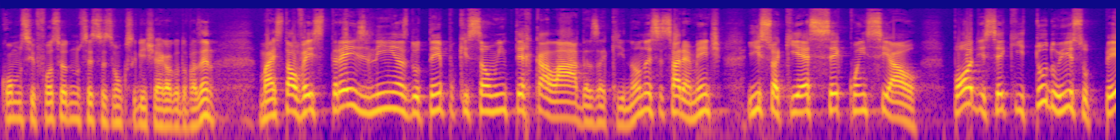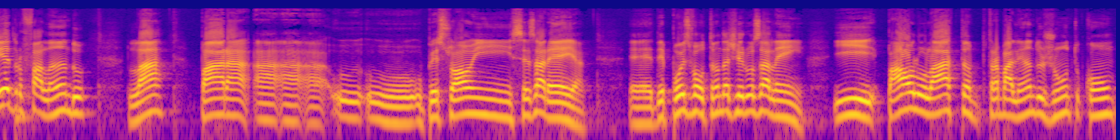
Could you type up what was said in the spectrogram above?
como se fosse, eu não sei se vocês vão conseguir enxergar o que eu estou fazendo, mas talvez três linhas do tempo que são intercaladas aqui. Não necessariamente isso aqui é sequencial. Pode ser que tudo isso, Pedro falando lá para a, a, a, o, o, pessoal em Cesareia, é, depois voltando a Jerusalém, e Paulo lá trabalhando junto com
